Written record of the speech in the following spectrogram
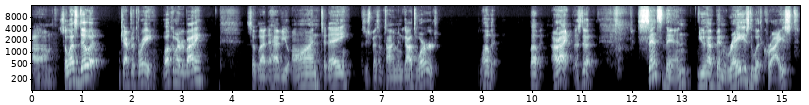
um, so let's do it. Chapter three. Welcome, everybody. So glad to have you on today as we spend some time in God's Word. Love it. Love it. All right, let's do it. Since then, you have been raised with Christ.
